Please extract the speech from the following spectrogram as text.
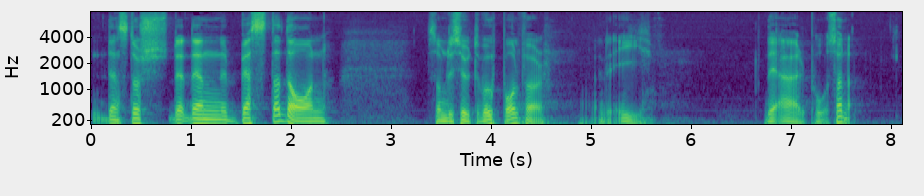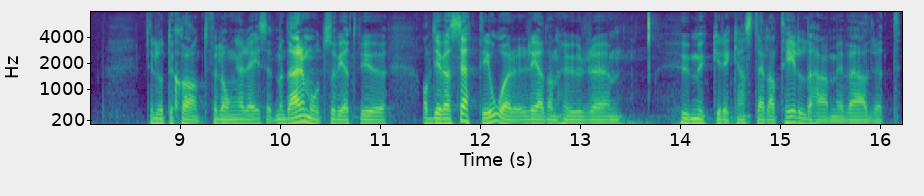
den, största, den, den bästa dagen som det ser ut att vara uppehåll för i det är på söndag. Det låter skönt för långa racet. Men däremot så vet vi ju av det vi har sett i år redan hur, eh, hur mycket det kan ställa till det här med vädret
